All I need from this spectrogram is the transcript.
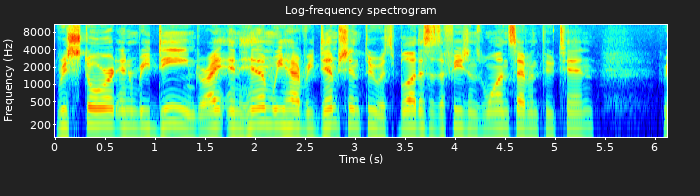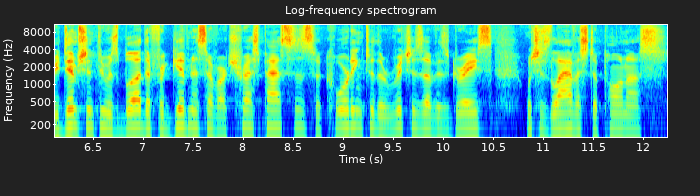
restored and redeemed, right? In him we have redemption through his blood. This is Ephesians 1, 7 through 10 redemption through his blood, the forgiveness of our trespasses, according to the riches of his grace, which is lavished upon us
